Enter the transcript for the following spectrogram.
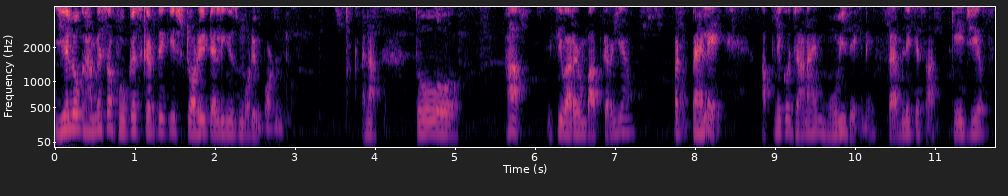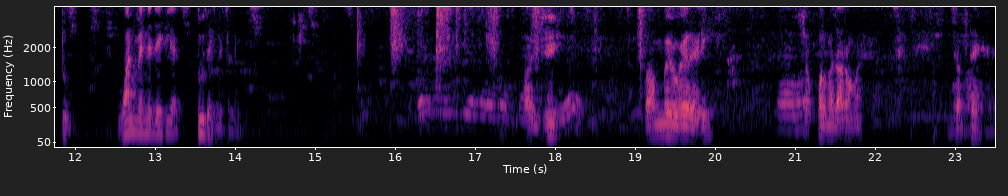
ये लोग हमेशा फोकस करते कि story telling is more important है ना? तो हाँ इसी बारे में बात करेंगे हम। बट पहले अपने को जाना है मूवी देखने फैमिली के साथ के जी एफ़ टू वन मैंने देख लिया टू देखने चलेंगे। हाँ जी। तो हम भी हो गए रेडी चप्पल में जा रहा हूँ मैं। चलते हैं।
